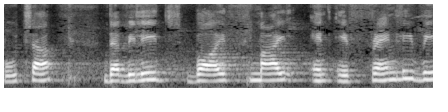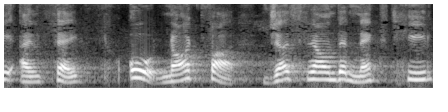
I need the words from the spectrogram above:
पूछा। The village boy smile in a friendly way and said oh not far just round the next hill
